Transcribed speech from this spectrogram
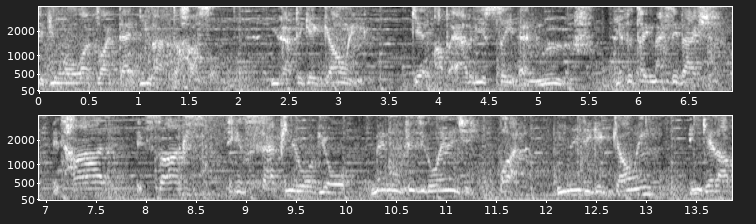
If you want a life like that, you have to hustle. You have to get going. Get up out of your seat and move. You have to take massive action. It's hard, it sucks, it can sap you of your mental and physical energy, but you need to get going and get up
